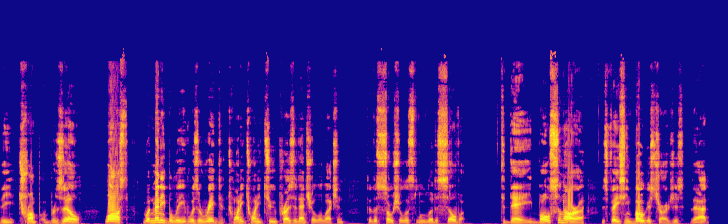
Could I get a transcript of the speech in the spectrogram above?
the Trump of Brazil, lost what many believe was a rigged 2022 presidential election to the socialist Lula da Silva. Today, Bolsonaro is facing bogus charges that,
